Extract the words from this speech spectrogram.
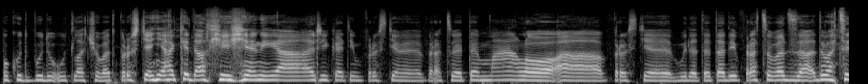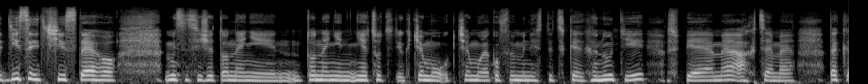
Pokud budu utlačovat prostě nějaké další ženy a říkat jim prostě pracujete málo a prostě budete tady pracovat za 20 tisíc čistého, myslím si, že to není, to není něco, k čemu, k čemu jako feministické hnutí spějeme a chceme. Tak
